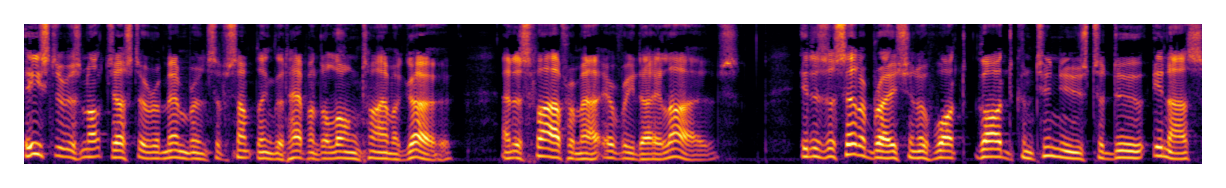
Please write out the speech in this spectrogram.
Easter is not just a remembrance of something that happened a long time ago and is far from our everyday lives. It is a celebration of what God continues to do in us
